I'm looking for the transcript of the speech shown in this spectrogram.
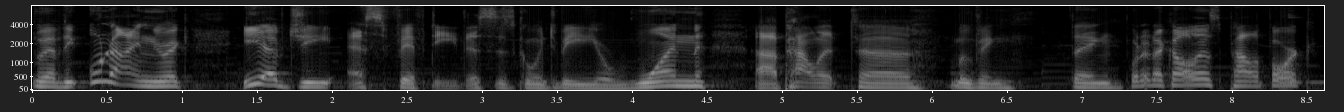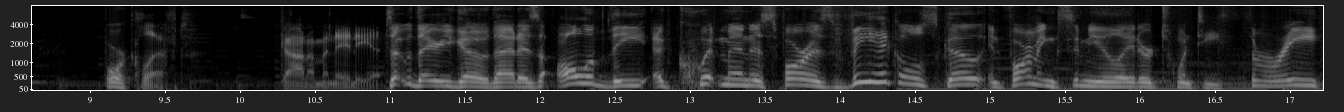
we have the Jungheinrich EFG S50. This is going to be your one uh, pallet uh, moving thing. What did I call this? Pallet fork? Forklift. God, I'm an idiot. So there you go. That is all of the equipment as far as vehicles go in Farming Simulator 23.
